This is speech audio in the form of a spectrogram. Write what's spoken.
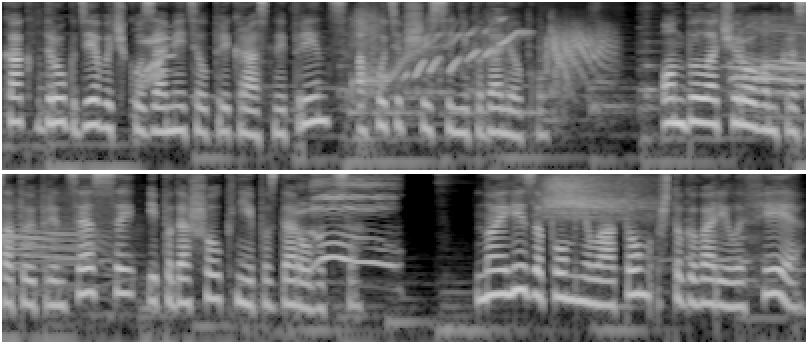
Как вдруг девочку заметил прекрасный принц, охотившийся неподалеку. Он был очарован красотой принцессы и подошел к ней поздороваться. Но Элиза помнила о том, что говорила фея,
